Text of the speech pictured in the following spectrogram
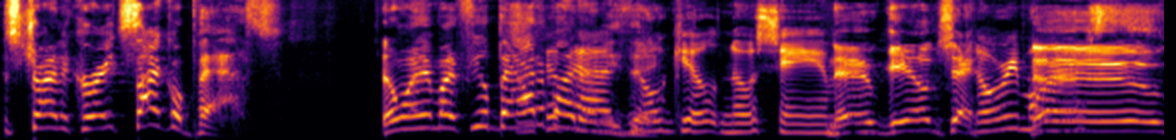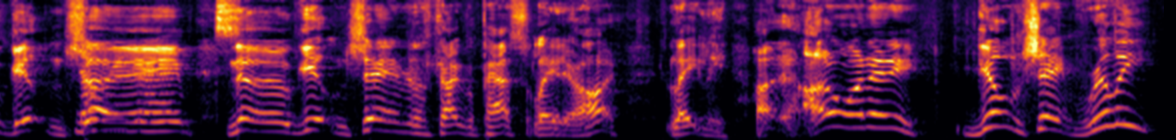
is trying to create psychopaths. Don't want anybody to feel bad about bad. anything. No guilt, no shame. No guilt and shame. No remorse. No guilt and shame. regret. No guilt and shame. Let's talk to Pastor later. Huh? Lately, I, I don't want any guilt and shame. Really,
